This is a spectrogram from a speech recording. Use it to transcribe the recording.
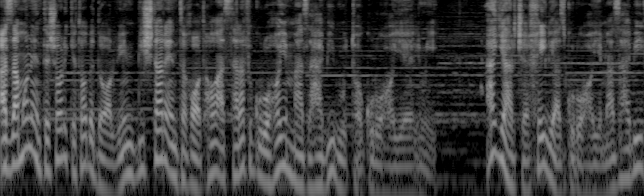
از زمان انتشار کتاب داروین بیشتر انتقادها از طرف گروه های مذهبی بود تا گروه های علمی. اگرچه خیلی از گروه های مذهبی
